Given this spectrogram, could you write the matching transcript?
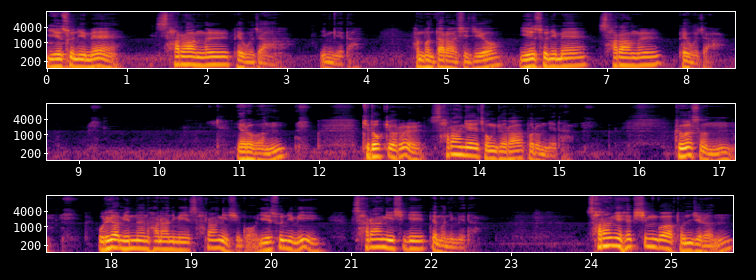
예수님의 사랑을 배우자입니다. 한번 따라 하시지요. 예수님의 사랑을 배우자. 여러분, 기독교를 사랑의 종교라 부릅니다. 그것은 우리가 믿는 하나님이 사랑이시고 예수님이 사랑이시기 때문입니다. 사랑의 핵심과 본질은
